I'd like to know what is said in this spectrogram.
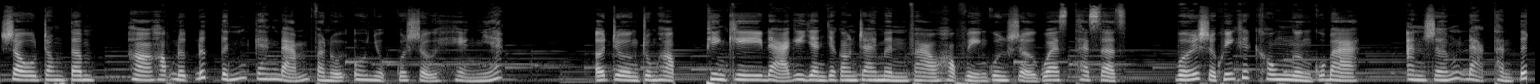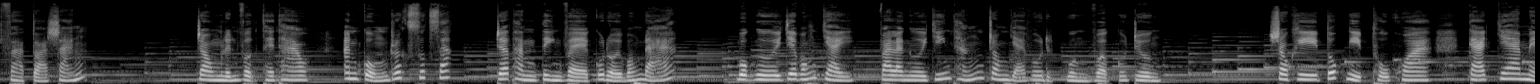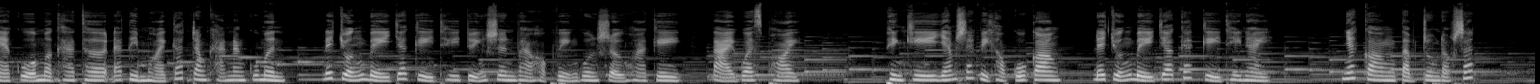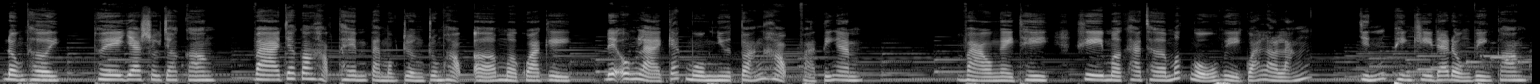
Sâu trong tâm, họ học được đức tính can đảm và nỗi ô nhục của sự hèn nhát. Ở trường trung học, Pinky đã ghi danh cho con trai mình vào Học viện quân sự West Texas. Với sự khuyến khích không ngừng của bà, anh sớm đạt thành tích và tỏa sáng. Trong lĩnh vực thể thao, anh cũng rất xuất sắc, trở thành tiền vệ của đội bóng đá một người chơi bóng chày và là người chiến thắng trong giải vô địch quần vợt của trường. Sau khi tốt nghiệp thủ khoa, cả cha mẹ của MacArthur đã tìm mọi cách trong khả năng của mình để chuẩn bị cho kỳ thi tuyển sinh vào Học viện Quân sự Hoa Kỳ tại West Point. Pinky giám sát việc học của con để chuẩn bị cho các kỳ thi này. Nhắc con tập trung đọc sách, đồng thời thuê gia sư cho con và cho con học thêm tại một trường trung học ở Milwaukee để ôn lại các môn như toán học và tiếng Anh. Vào ngày thi, khi MacArthur mất ngủ vì quá lo lắng, chính Pinky đã động viên con.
